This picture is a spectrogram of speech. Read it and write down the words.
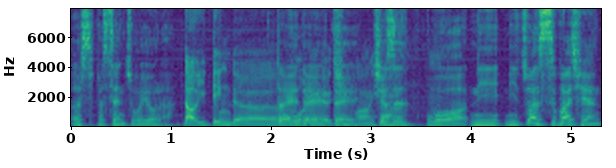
二十 percent 左右了。到一定的获利的情况下，就是我你你赚十块钱，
